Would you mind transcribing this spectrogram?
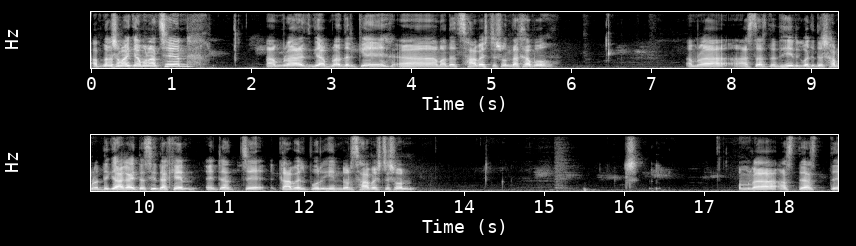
আপনারা সবাই কেমন আছেন? আমরা আজকে আপনাদেরকে আমাদের সাব স্টেশন দেখাবো। আমরা আস্তে আস্তে ধীর গতিতে সামনের দিকে আগাইতেছি। দেখেন, এটা হচ্ছে কাবেলপুর ইনডোর সাব স্টেশন আমরা আস্তে আস্তে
